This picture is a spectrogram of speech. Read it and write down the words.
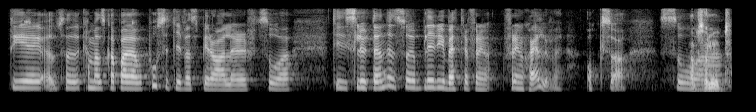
det, alltså, kan man skapa positiva spiraler så till slutändan så blir det ju bättre för en, för en själv också. Så, Absolut.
